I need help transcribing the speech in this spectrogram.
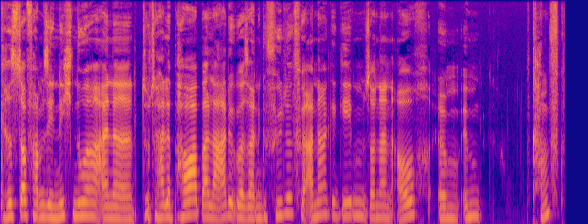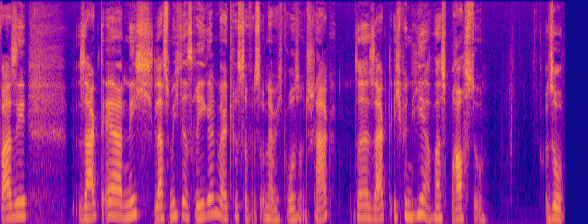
Christoph haben sie nicht nur eine totale Powerballade über seine Gefühle für Anna gegeben, sondern auch ähm, im Kampf quasi sagt er nicht, lass mich das regeln, weil Christoph ist unheimlich groß und stark, sondern er sagt, ich bin hier, was brauchst du? So.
